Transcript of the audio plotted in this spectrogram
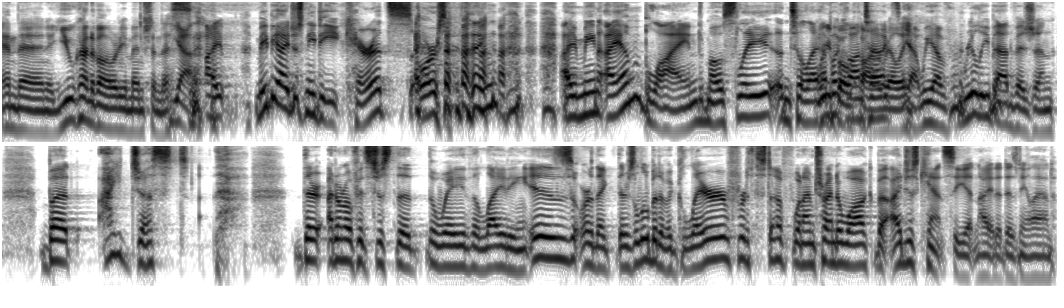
And then you kind of already mentioned this. Yeah, I maybe I just need to eat carrots or something. I mean, I am blind mostly until I We put both are, really. Yeah, we have really bad vision, but I just there. I don't know if it's just the the way the lighting is, or like there's a little bit of a glare for stuff when I'm trying to walk, but I just can't see at night at Disneyland.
